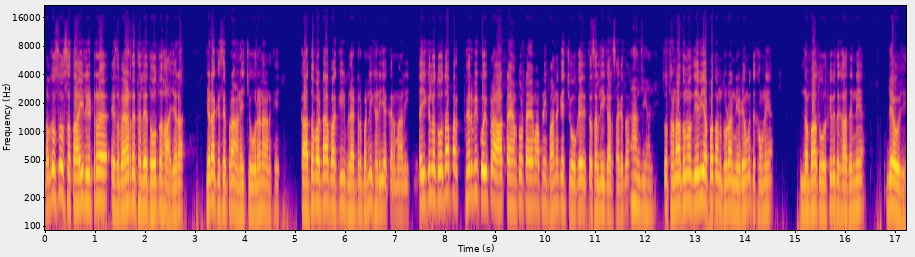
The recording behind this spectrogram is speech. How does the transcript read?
ਲਓ ਦੋਸਤੋ 27 ਲੀਟਰ ਇਸ ਵੈੜ ਦੇ ਥੱਲੇ ਦੁੱਧ ਹਾਜ਼ਰ ਆ। ਜਿਹੜਾ ਕਿਸੇ ਭਰਾ ਨੇ ਚੋ ਲੈਣਾ ਆਣ ਕੇ। ਕੱਦ ਵੱਡਾ ਬਾਕੀ ਬਲੈਡਰ ਬੰਨੀ ਖੜੀ ਆ ਕਰਮਾਂ ਵਾਲੀ। 2 ਕਿਲੋ ਦੁੱਧ ਆ ਪਰ ਫਿਰ ਵੀ ਕੋਈ ਭਰਾ ਟਾਈਮ ਤੋਂ ਟਾਈਮ ਆਪਣੀ ਬੰਨ ਕੇ ਚੋ ਕੇ ਤਸੱਲੀ ਕਰ ਸਕਦਾ। ਹਾਂਜੀ ਹਾਂਜੀ। ਸੋ ਥਣਾ ਤੋਂ ਦੇ ਵੀ ਆਪਾਂ ਤੁਹਾਨੂੰ ਥੋੜਾ ਨੇੜਿਓਂ ਵੀ ਦਿਖਾਉਣੇ ਆ। ਲੰਬਾ ਤੋੜ ਕੇ ਵੀ ਦਿਖਾ ਦਿੰਨੇ ਆ। ਲਿਆਓ ਜੀ।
